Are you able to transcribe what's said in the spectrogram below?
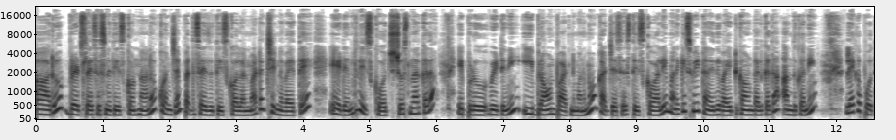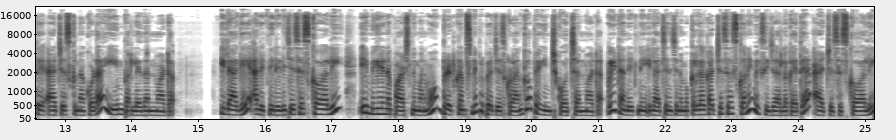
ఆరు బ్రెడ్ స్లైసెస్ని తీసుకుంటున్నాను. కొంచెం పెద్ద సైజు తీసుకోవాలన్నమాట. చిన్నవైతే ఏడెనిమిది తీసుకోవచ్చు. చూస్తున్నారు కదా? ఇప్పుడు వీటిని ఈ బ్రౌన్ పార్ట్ని మనము కట్ చేసేసి తీసుకోవాలి. మనకి స్వీట్ అనేది వైట్గా ఉండాలి కదా? అందుకని లేకపోతే యాడ్ చేసుకున్నా కూడా ఏం పర్లేదన్నమాట. ఇలాగే అన్నిటిని రెడీ చేసేసుకోవాలి. ఈ మిగిలిన పార్ట్స్ని మనము బ్రెడ్ క్రమ్స్ని ప్రిపేర్ చేసుకోవడానికి ఉపయోగించుకోవచ్చు అనమాట వీటన్నిటిని ఇలా చిన్న చిన్న ముక్కలుగా కట్ చేసేసుకొని మిక్సీ జార్లోకి అయితే యాడ్ చేసేసుకోవాలి.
